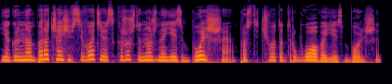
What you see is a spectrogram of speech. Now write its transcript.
Я говорю, наоборот, чаще всего тебе скажу, что нужно есть больше, просто чего-то другого есть больше.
